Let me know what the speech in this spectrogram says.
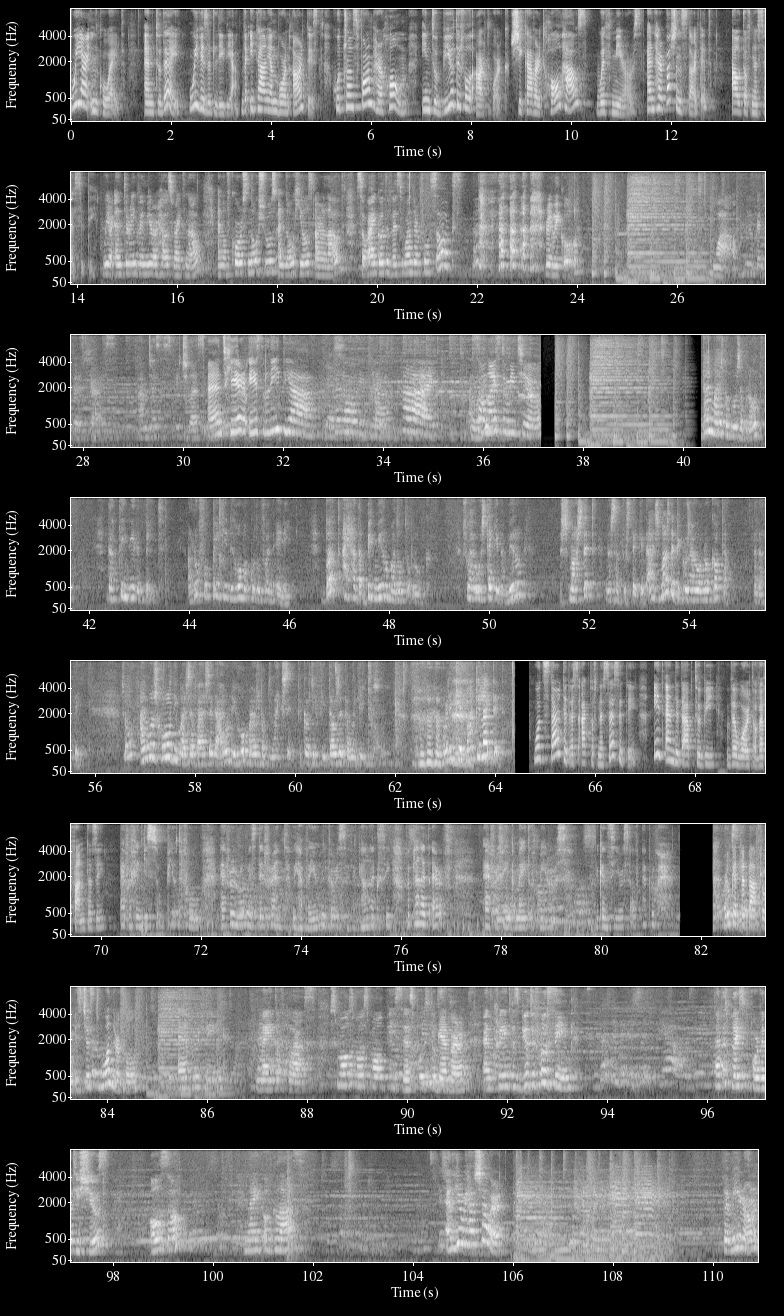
We are in Kuwait. And today we visit Lidia, the Italian born artist who transformed her home into beautiful artwork. She covered whole house with mirrors and her passion started out of necessity. We are entering the mirror house right now and of course no shoes and no heels are allowed so I got these wonderful socks. really cool. Wow. Look at this guys. I'm just speechless. And here is Lidia. Yes. Hello Lidia. Hi. How So nice to meet you. time my husband was abroad, that thing needed paint. I looked for paint in the home, I couldn't find any. But I had a big mirror my daughter broke. So I was taking a mirror, smashed it, and I started to stake it. I smashed it because I had no cutter at that thing. So I was holding myself, I said, I only hope my husband likes it, because if he doesn't, I will be in trouble. when he came back, he liked it. What started as act of necessity, it ended up to be the world of a fantasy. Everything is so beautiful. Every room is different. We have the universe, the galaxy, the planet Earth. Everything made of mirrors. You can see yourself everywhere. Look at the bathroom, it's just wonderful. Everything made of glass. Small, small, small pieces put together and create this beautiful thing. That is place for the tissues, also made of glass. And here we have shower. The mirror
